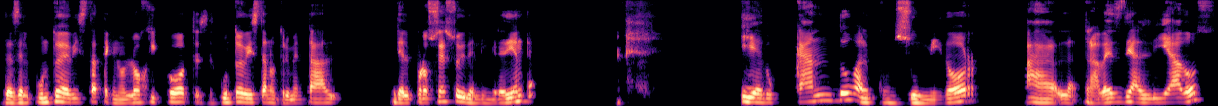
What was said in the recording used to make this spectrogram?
desde el punto de vista tecnológico, desde el punto de vista nutrimental, del proceso y del ingrediente, y educando al consumidor a, través de aliados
